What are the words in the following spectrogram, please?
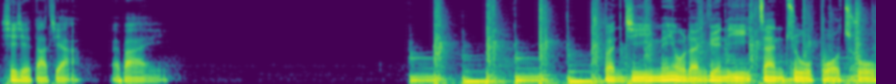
谢谢大家，拜拜。本集没有人愿意赞助播出。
